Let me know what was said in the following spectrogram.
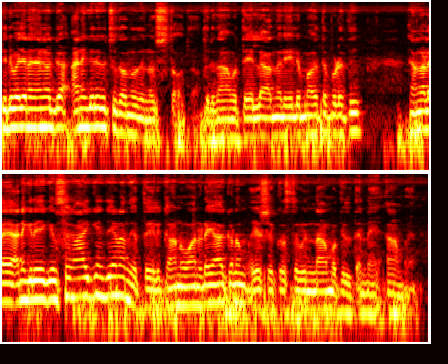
തിരുവചനം ഞങ്ങൾക്ക് അനുഗ്രഹിച്ചു തന്നതിന് സ്തോത്രം. തിരുനാമത്തെ എല്ലാ നിലയിലും മഹത്വപ്പെടുത്തി ഞങ്ങളെ അനുഗ്രഹിക്കുകയും സഹായിക്കുകയും ചെയ്യണം. നിത്യയിൽ കാണുവാനിടയാക്കണം. യേശു ക്രിസ്തുവിൻ നാമത്തിൽ തന്നെ. ആമേൻ.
